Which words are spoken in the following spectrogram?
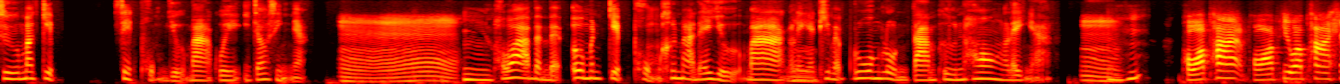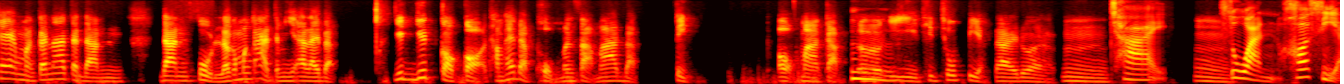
ซื้อมาเก็บเศษผมเยอะมากเว้ยอีเจ้าสิ่งเนี้ย อืม อืม เพราะว่าแบบแบบ เออ มันเก็บผมขึ้นมาได้เยอะมากอะไรเงี้ยที่แบบร่วงหล่นตามพื้นห้อง อะไรเงี้ย อืม อือฮึ เพราะว่าผ้า เพราะว่าพี่ว่าผ้าแห้งมันก็น่าจะดัน ดันฝุ่น แล้วก็มันก็อาจจะมีอะไรแบบ ยึดยึดเกาะเกาะทำให้แบบผมมันสามารถแบบติด ออกมากับเอออีทิชชู่เปียกได้ด้วย อืม ใช่ อืม ส่วนข้อเสีย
